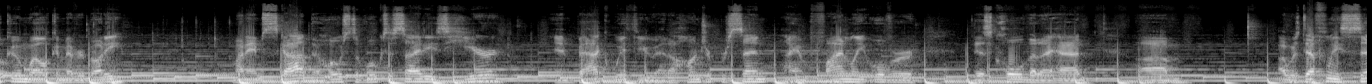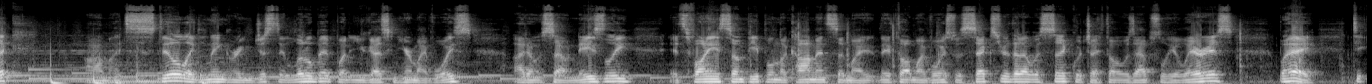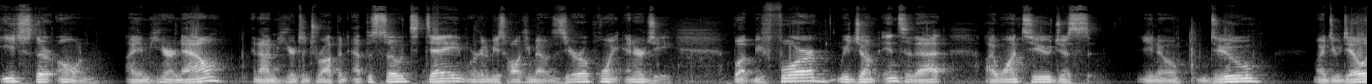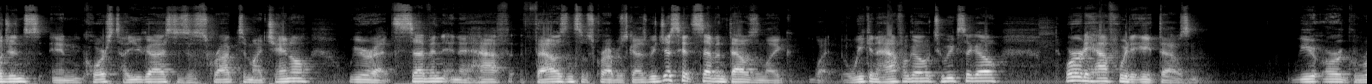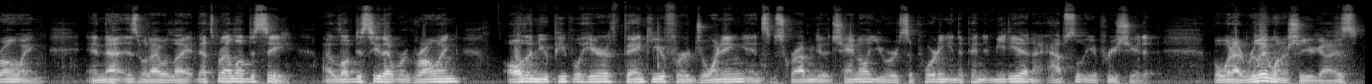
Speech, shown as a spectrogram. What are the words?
Welcome, welcome, everybody. My name's Scott, the host of Woke Society, is here and back with you at 100%. I am finally over this cold that I had. Um, I was definitely sick. Um, it's still like lingering just a little bit, but you guys can hear my voice. I don't sound nasally. It's funny. Some people in the comments said my they thought my voice was sexier that I was sick, which I thought was absolutely hilarious. But hey, to each their own. I am here now, and I'm here to drop an episode today. We're going to be talking about zero point energy. But before we jump into that, I want to just, you know, do my due diligence and, of course, tell you guys to subscribe to my channel. We are at seven and a half thousand subscribers, guys. We just hit 7,000 like, what, a week and a half ago, two weeks ago? We're already halfway to 8,000. We are growing, and that is what I would like. That's what I love to see. I love to see that we're growing. All the new people here, thank you for joining and subscribing to the channel. You are supporting independent media, and I absolutely appreciate it. But what I really want to show you guys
